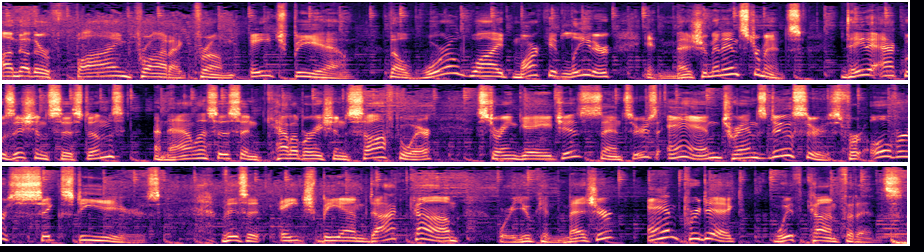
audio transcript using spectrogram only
Another fine product from HBM, the worldwide market leader in measurement instruments, data acquisition systems, analysis and calibration software, strain gauges, sensors, and transducers for over 60 years. Visit hbm.com where you can measure and predict with confidence.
